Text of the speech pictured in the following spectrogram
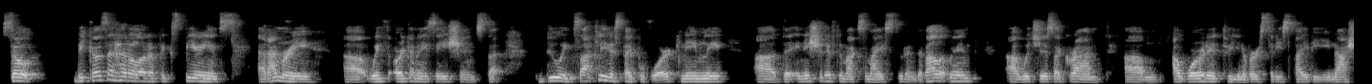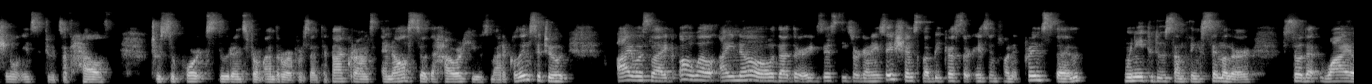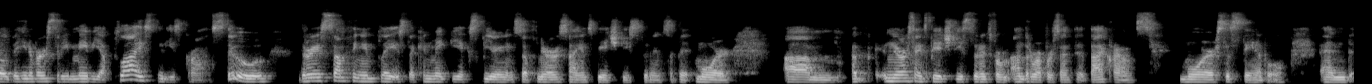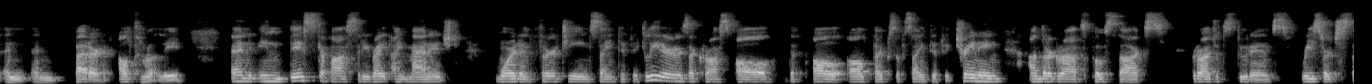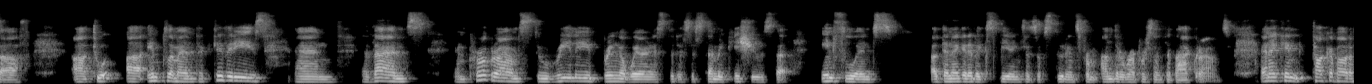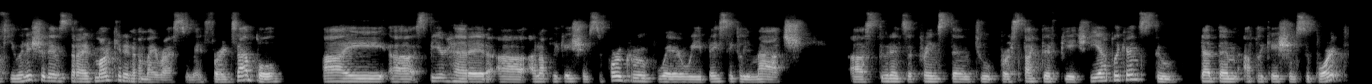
So, because I had a lot of experience at Emory uh, with organizations that do exactly this type of work, namely uh, the Initiative to Maximize Student Development, uh, which is a grant um, awarded to universities by the National Institutes of Health to support students from underrepresented backgrounds, and also the Howard Hughes Medical Institute. I was like, oh, well, I know that there exist these organizations, but because there isn't one at Princeton, we need to do something similar so that while the university maybe applies to these grants too, there is something in place that can make the experience of neuroscience PhD students a bit more um, neuroscience PhD students from underrepresented backgrounds more sustainable and, and, and better ultimately. And in this capacity, right, I managed more than 13 scientific leaders across all, the, all, all types of scientific training, undergrads, postdocs, graduate students, research staff, uh, to uh, implement activities and events and programs to really bring awareness to the systemic issues that influence uh, the negative experiences of students from underrepresented backgrounds. And I can talk about a few initiatives that I've marketed on my resume. For example, I uh, spearheaded uh, an application support group where we basically match uh, students at Princeton to prospective PhD applicants to get them application support.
